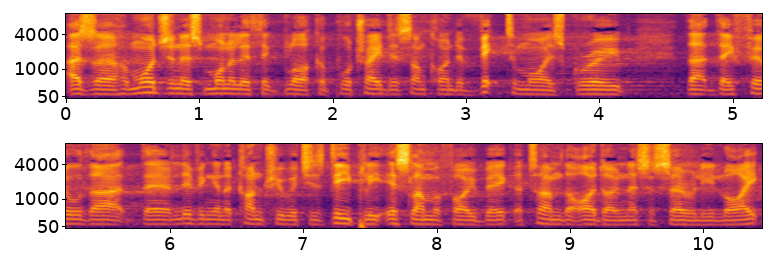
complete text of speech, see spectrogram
as a homogenous monolithic bloc, are portrayed as some kind of victimized group, that they feel that they're living in a country which is deeply Islamophobic, a term that I don't necessarily like.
